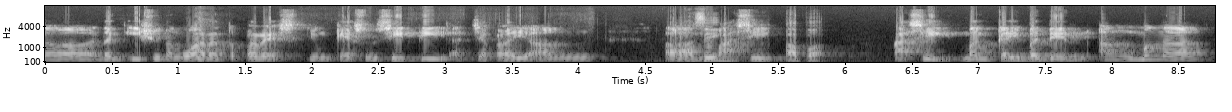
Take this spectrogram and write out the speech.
uh, nag-issue ng warrant of arrest, yung Quezon City at saka yung um, Pasig. Apo. Pasig. Magkaiba din ang mga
